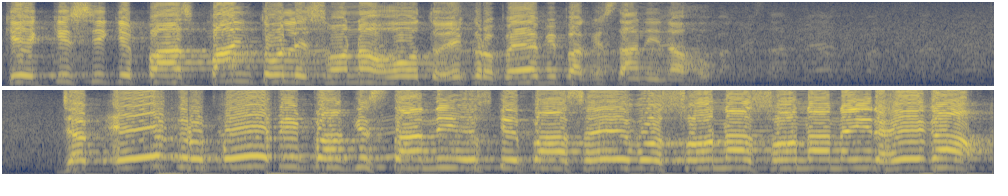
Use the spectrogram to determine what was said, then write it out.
کہ کسی کے پاس پانچ تولے سونا ہو تو ایک روپیہ بھی پاکستانی نہ ہو۔ جب ایک روپے بھی پاکستانی اس کے پاس ہے، وہ سونا سونا نہیں رہے گا۔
